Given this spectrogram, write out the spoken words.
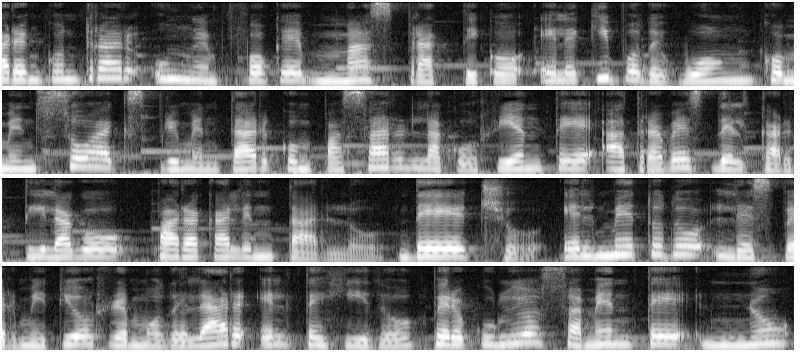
Para encontrar un enfoque más práctico, el equipo de Wong comenzó a experimentar con pasar la corriente a través del cartílago para calentarlo. De hecho, el método les permitió remodelar el tejido, pero curiosamente no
